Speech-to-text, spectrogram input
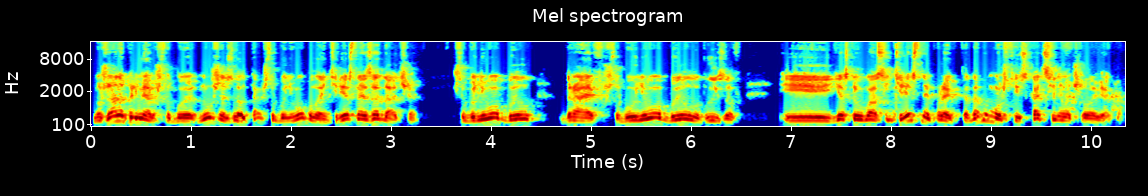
Нужна, например, чтобы нужно сделать так, чтобы у него была интересная задача, чтобы у него был драйв, чтобы у него был вызов. И если у вас интересный проект, тогда вы можете искать сильного человека.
